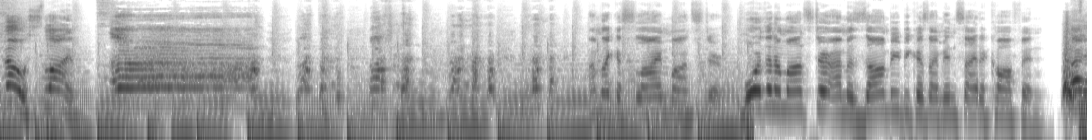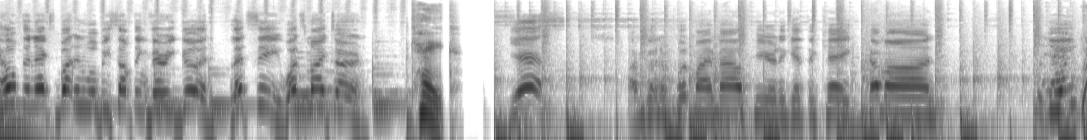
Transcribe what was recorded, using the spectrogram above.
No, slime. Ah! I'm like a slime monster. More than a monster, I'm a zombie because I'm inside a coffin. I hope the next button will be something very good. Let's see. What's my turn? Cake. Yes. I'm gonna put my mouth here to get the cake. Come on. okay.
